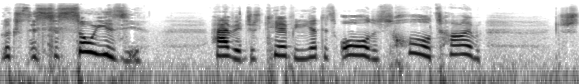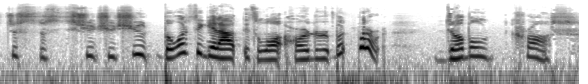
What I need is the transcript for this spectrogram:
looks. It's just so easy. Have it just camping. You get this all this whole time. Just, just, just shoot, shoot, shoot. But once they get out, it's a lot harder. But whatever. Double cross.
